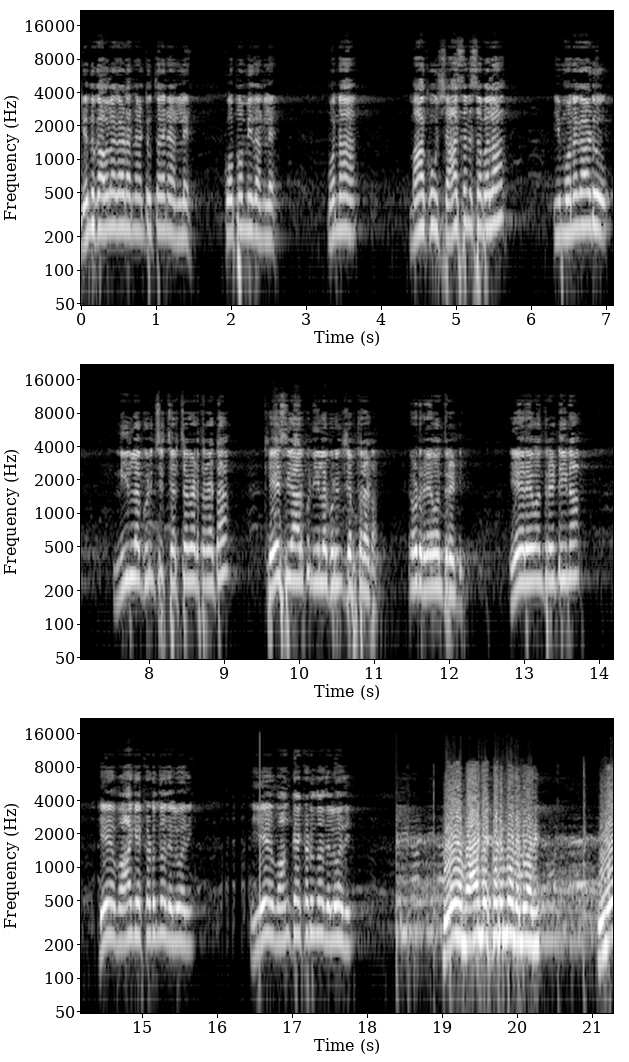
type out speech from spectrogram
ఎందుకు అవలగాడని అంటే ఉత్తగానే అనలే. కోపం మీద అనలే. మొన్న మాకు శాసనసభల ఈ మునగాడు నీళ్ళ గురించి చర్చ పెడతాడట కేసీఆర్కు నీళ్ళ గురించి చెప్తాడట. ఎవడు? రేవంత్ రెడ్డి. ఏ రేవంత్ రెడ్డినా ఏ వాగ్ ఎక్కడుందో తెలియదు ఏ వంక ఎక్కడుందో తెలియదు ఏ వాగ్ ఎక్కడుందో తెలియదు ఏ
